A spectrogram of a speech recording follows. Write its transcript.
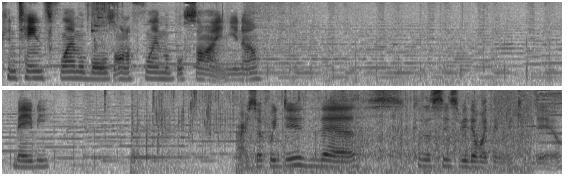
contains flammables on a flammable sign, you know? Maybe. Alright, so if we do this, because this seems to be the only thing we can do.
